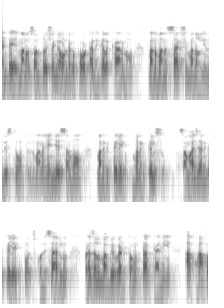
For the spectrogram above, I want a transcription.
అంటే మనం సంతోషంగా ఉండకపోవటానికి గల కారణం మన మనస్సాక్షి మనల్ని నిందిస్తూ ఉంటుంది. మనం ఏం చేశామో మనకు తెలియ మనకు తెలుసు. సమాజానికి తెలియకపోవచ్చు. కొన్నిసార్లు ప్రజలను మభ్యపెడుతూ ఉంటాం. కానీ ఆ పాప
